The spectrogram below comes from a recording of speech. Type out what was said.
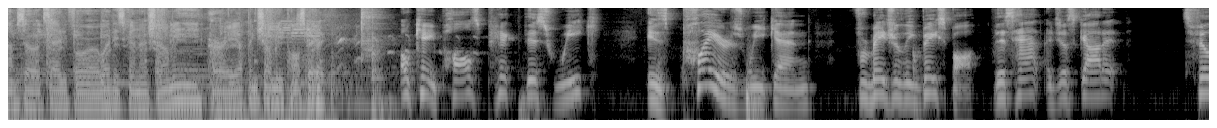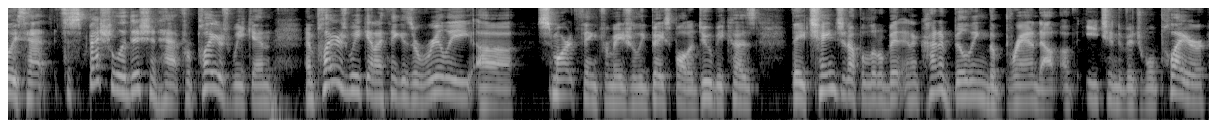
I'm so excited for what he's gonna show me. Hurry up and show me Paul's pick. Okay, Paul's pick this week is Players Weekend for Major League Baseball. This hat, I just got it. It's Phillies hat. It's a special edition hat for Players Weekend, and Players Weekend I think is a really uh, smart thing for Major League Baseball to do because they changed it up a little bit and are kind of building the brand out of each individual player,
